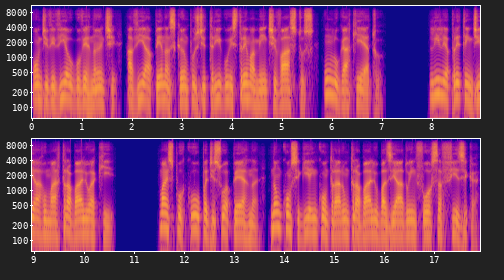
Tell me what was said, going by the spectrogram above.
onde vivia o governante, havia apenas campos de trigo extremamente vastos, um lugar quieto. Lilia pretendia arrumar trabalho aqui, mas por culpa de sua perna, não conseguia encontrar um trabalho baseado em força física.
